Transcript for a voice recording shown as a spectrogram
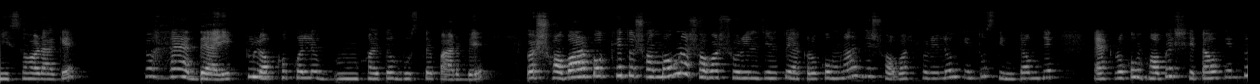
মিস হওয়ার আগে। তো হ্যাঁ দেয়, একটু লক্ষ্য করলে হয়তো বুঝতে পারবে। এবার সবার পক্ষে তো সম্ভব না, সবার শরীর যেহেতু একরকম না, যে সবার শরীরেও কিন্তু সিমটম যে একরকম হবে, সেটাও কিন্তু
